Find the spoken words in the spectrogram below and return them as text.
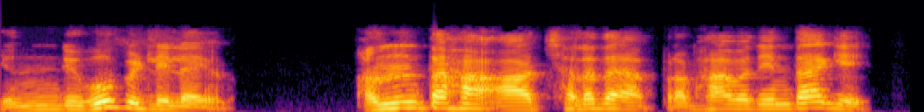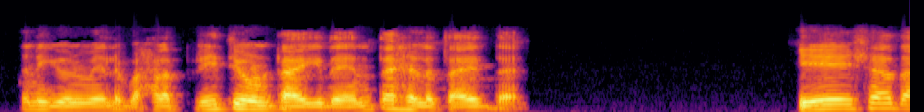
ಎಂದಿಗೂ ಬಿಡ್ಲಿಲ್ಲ ಇವನು. ಅಂತಹ ಆ ಛಲದ ಪ್ರಭಾವದಿಂದಾಗಿ ನನಗೆ ಇವನ ಮೇಲೆ ಬಹಳ ಪ್ರೀತಿ ಉಂಟಾಗಿದೆ ಅಂತ ಹೇಳ್ತಾ ಇದ್ದಾನೆ. ಏಷದ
